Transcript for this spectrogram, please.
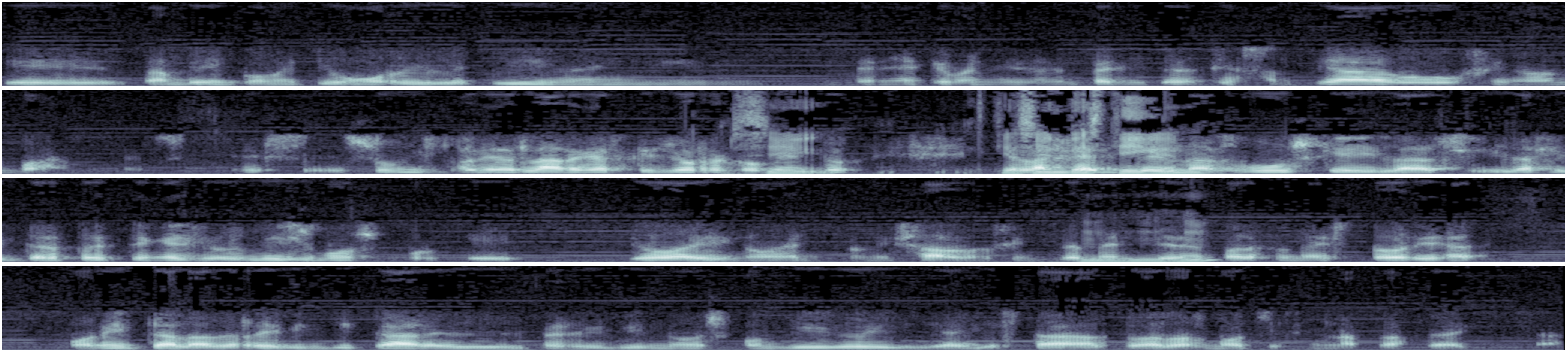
que también cometió un horrible crimen y tenía que venir en penitencia a Santiago, son historias largas que yo recomiendo que, la gente las busque y las, y las interpreten ellos mismos, porque yo ahí no entro ni salgo. Simplemente me parece una historia bonita, la de reivindicar el peregrino escondido y ahí está todas las noches en la plaza de Aquita.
